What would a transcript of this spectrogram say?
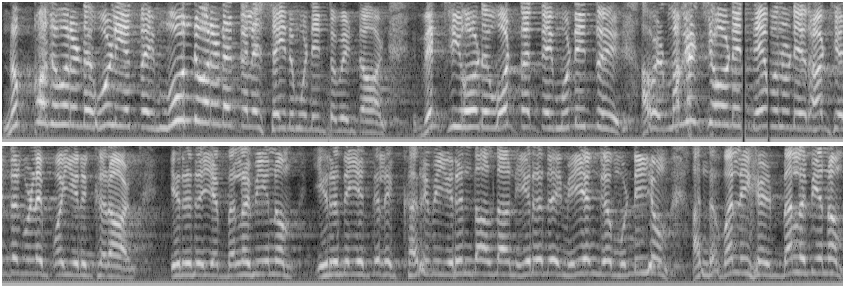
முப்பது வருட ஊழியத்தை மூன்று வருடத்தில் செய்து முடித்து விட்டாள். வெற்றியோடு ஓட்டத்தை முடித்து அவள் மகிழ்ச்சியோடு தேவனுடைய ராஜ்யத்திற்குள்ளே போயிருக்கிறாள். இருதய பலவீனம் இருதயத்தில் கருவி இருந்தால் தான் இருதயம் இயங்க முடியும். அந்த வலிகள் பலவீனம்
